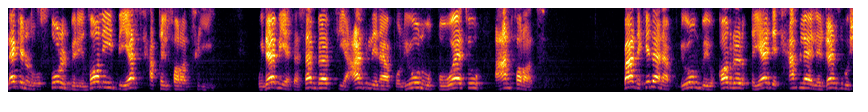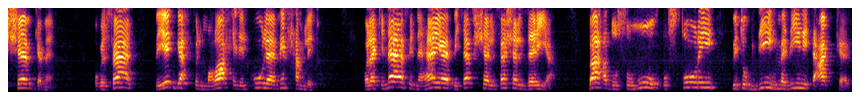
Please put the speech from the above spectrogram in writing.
لكن الأسطول البريطاني بيسحق الفرنسيين وده بيتسبب في عزل نابليون وقواته عن فرنسا. بعد كده نابليون بيقرر قيادة حملة لغزو الشام كمان وبالفعل بينجح في المراحل الأولى من حملته ولكنها في النهاية بتفشل فشل ذريع بعد صمود أسطوري بتجديه مدينة عكا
